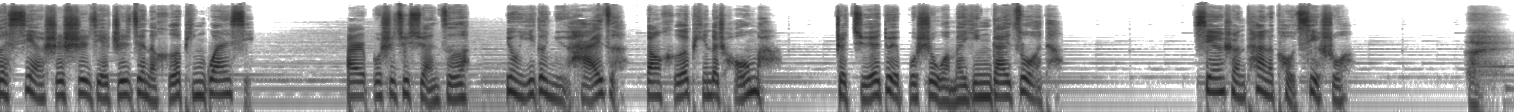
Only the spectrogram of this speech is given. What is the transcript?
和现实世界之间的和平关系，而不是去选择用一个女孩子当和平的筹码，这绝对不是我们应该做的。先生叹了口气说：“唉，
